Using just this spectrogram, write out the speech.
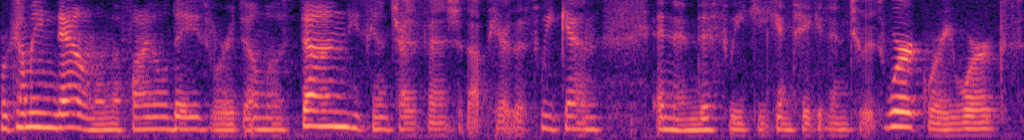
we're coming down on the final days where it's almost done. He's going to try to finish it up here this weekend. And then this week he can take it into his work where he works.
